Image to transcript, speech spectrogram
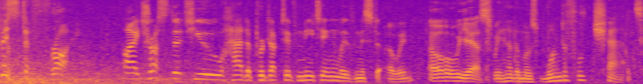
Mr. Frye, I trust that you had a productive meeting with Mr. Owen. Oh, yes. We had the most wonderful chat.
